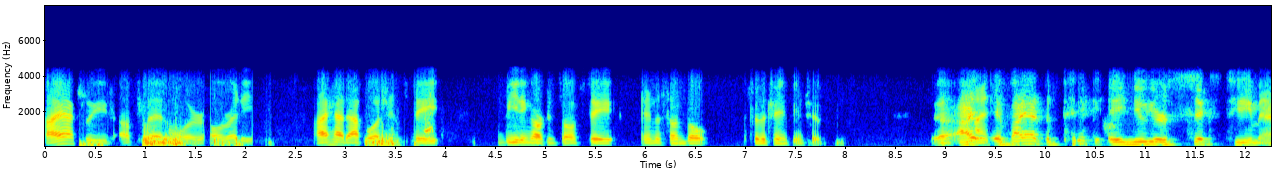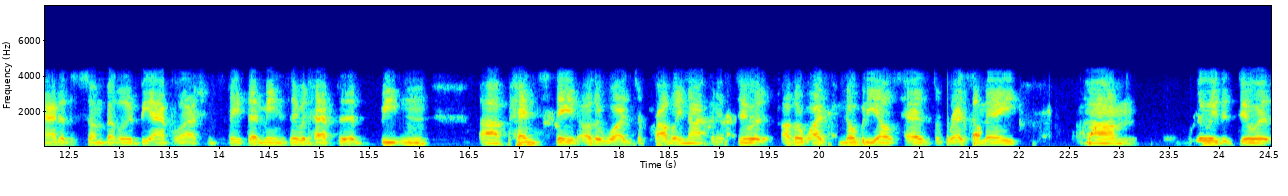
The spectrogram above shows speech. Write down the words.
I actually upset or already. I had Appalachian State beating Arkansas State in the Sun Belt for the championship. Yeah, I if I had to pick a New Year's Six team out of the Sun Belt, it would be Appalachian State. That means they would have to have beaten uh, Penn State. Otherwise, they're probably not going to do it. Otherwise, nobody else has the resume um, really to do it.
